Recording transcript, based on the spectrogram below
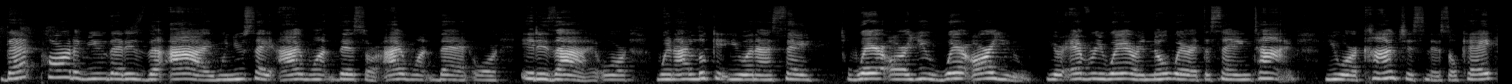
That part of you that is the I, when you say, I want this or I want that or it is I, or when I look at you and I say, where are you? Where are you? You're everywhere and nowhere at the same time. You are consciousness, okay?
